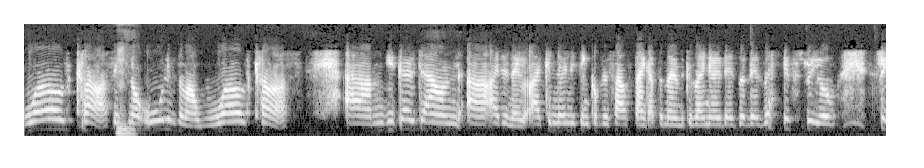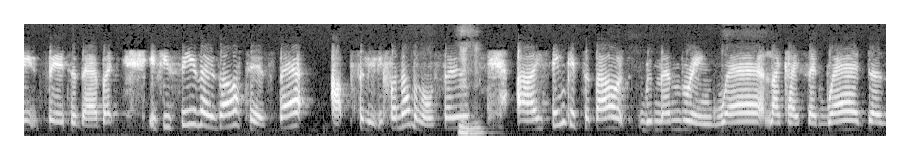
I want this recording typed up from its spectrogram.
world class, if mm-hmm. not all of them are world class. Um, you go down, uh, I don't know, I can only think of the South Bank at the moment because I know there's a, there's a history of street theatre there. But if you see those artists, they're absolutely phenomenal. So mm-hmm. I think it's about remembering where, like I said, where does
